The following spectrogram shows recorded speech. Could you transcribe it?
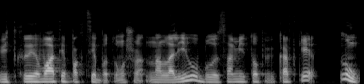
відкривати пакці. Бо тому що на Ла Лігу були самі топові картки. Ну,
